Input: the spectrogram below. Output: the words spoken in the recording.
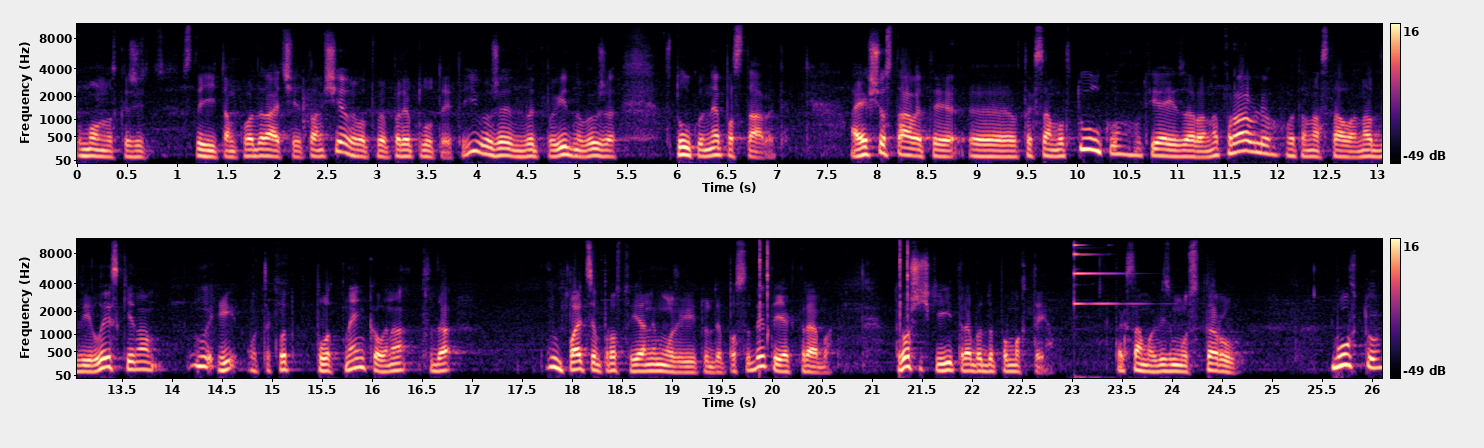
умовно скажіть, стоїть там квадрат чи там ще, от ви переплутаєте, і ви вже, відповідно, ви вже втулку не поставите. А якщо ставити е, так само втулку, от я її зараз направлю, от вона стала на дві лиски нам, ну і от так от плотненько вона туди, ну, пальцем просто я не можу її туди посадити, як треба. Трошечки їй треба допомогти. Так само візьму стару муфту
